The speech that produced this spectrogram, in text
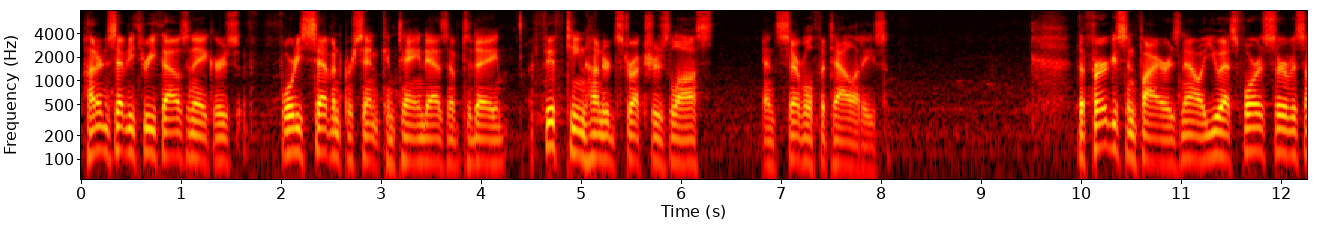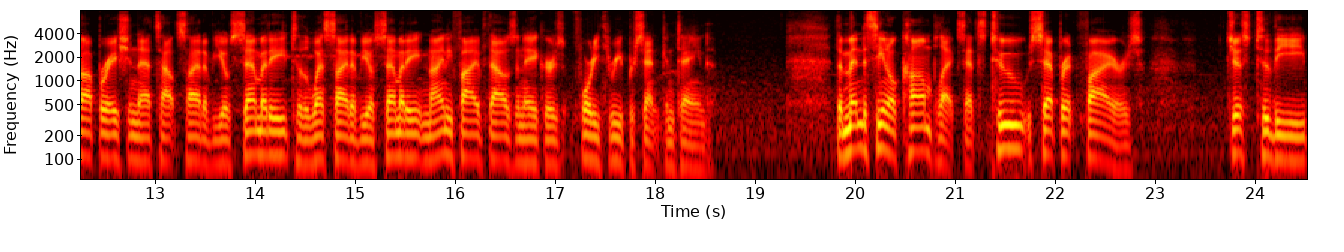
173,000 acres, 47% contained as of today, 1,500 structures lost, and several fatalities. The Ferguson Fire is now a U.S. Forest Service operation that's outside of Yosemite to the west side of Yosemite, 95,000 acres, 43% contained. The Mendocino Complex, that's two separate fires just to the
